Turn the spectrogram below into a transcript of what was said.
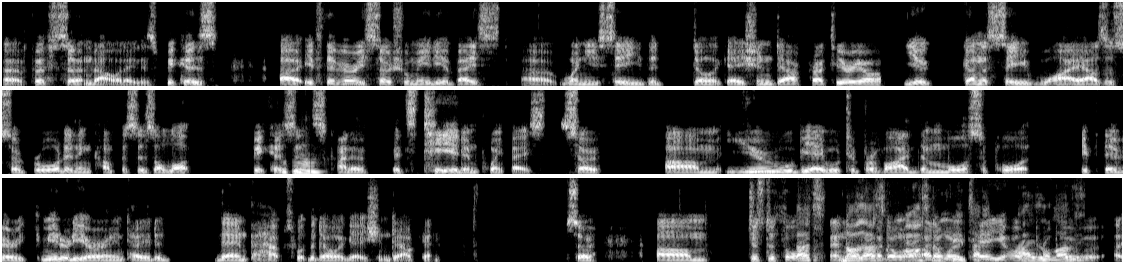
uh, for certain validators because uh, if they're very social media based, uh, when you see the delegation DAO criteria, you're going to see why ours is so broad and encompasses a lot because mm-hmm. it's kind of it's tiered and point based. So um, you will be able to provide them more support if they're very community orientated than perhaps what the delegation DAO can. So um, just a thought. That's, and no, that's I don't, awesome I don't want to tear your whole I love it. Uh,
